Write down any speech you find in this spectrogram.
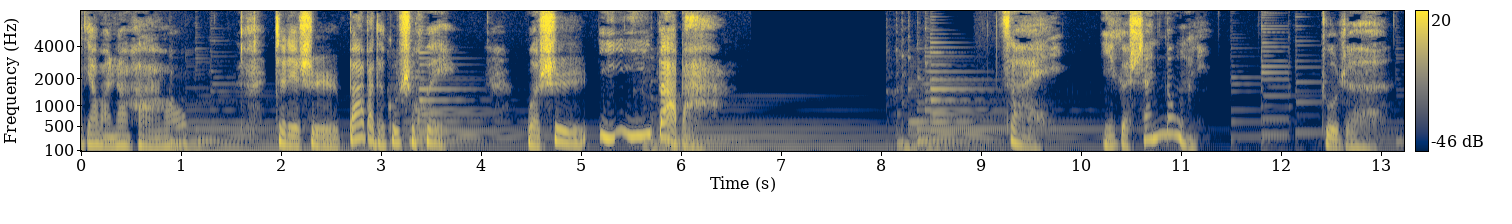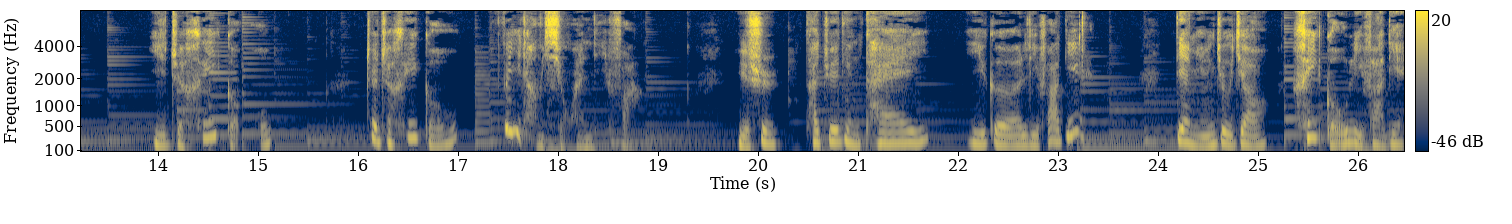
家晚上好，这里是爸爸的故事会，我是依依爸爸。在一个山洞里，住着一只黑狗。这只黑狗非常喜欢理发，于是他决定开一个理发店，店名就叫“黑狗理发店”。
